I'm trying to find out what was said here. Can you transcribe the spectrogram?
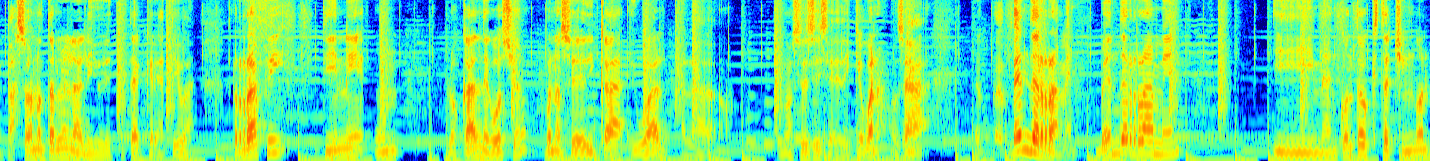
pasó a anotarlo en la libretita creativa. Rafi tiene un local negocio. Bueno, se dedica igual a la. No sé si se dedique. Bueno, o sea, vende ramen. Vende ramen. Y me han contado que está chingón.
